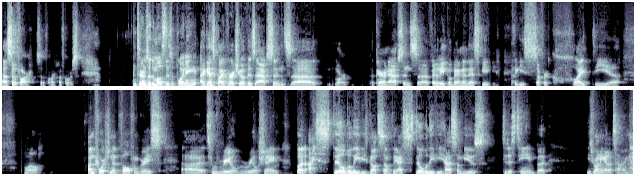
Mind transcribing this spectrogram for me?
uh, so far. So far, of course. In terms of the most disappointing, I guess by virtue of his absence uh, or apparent absence, uh, Federico Bernardeschi, I think he's suffered quite the uh, well unfortunate fall from grace. Uh, it's a real, real shame. But I still believe he's got something. I still believe he has some use to this team, but he's running out of time.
